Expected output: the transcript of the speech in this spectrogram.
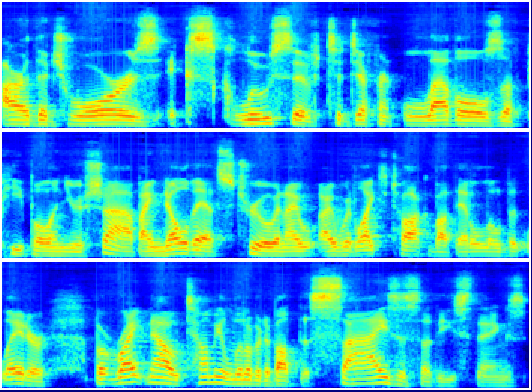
are the drawers exclusive to different levels of people in your shop? I know that's true, and I, I would like to talk about that a little bit later. But right now, tell me a little bit about the sizes of these things.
